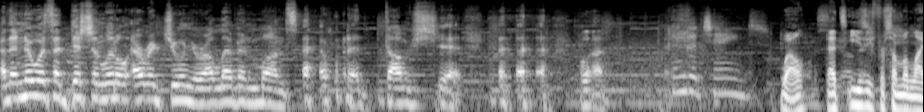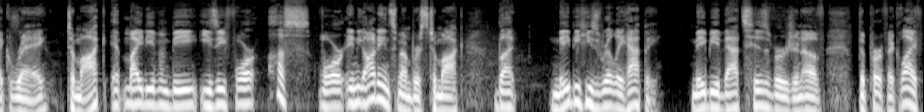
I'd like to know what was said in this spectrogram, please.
and the newest addition, little Eric Jr., 11 months. what a dumb shit. what? And good change. Well, that's easy for someone like Ray to mock. It might even be easy for us or any audience members to mock, but maybe he's really happy. Maybe that's his version of the perfect life.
